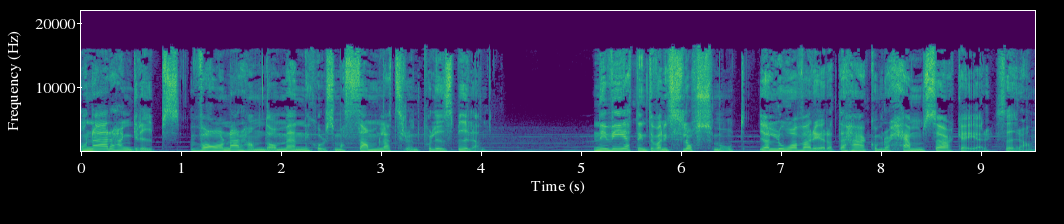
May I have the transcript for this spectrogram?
Och när han grips varnar han de människor som har samlats runt polisbilen. Ni vet inte vad ni slåss mot. Jag lovar er att det här kommer att hemsöka er, säger han.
